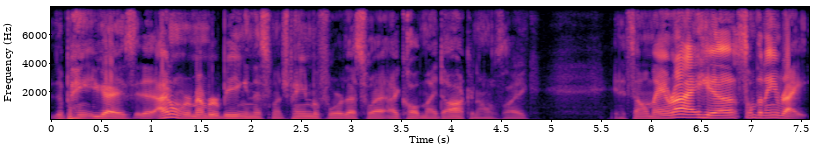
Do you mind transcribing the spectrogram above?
The pain, you guys, I don't remember being in this much pain before. That's why I called my doc and I was like, it's all ain't right here. Something ain't right.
